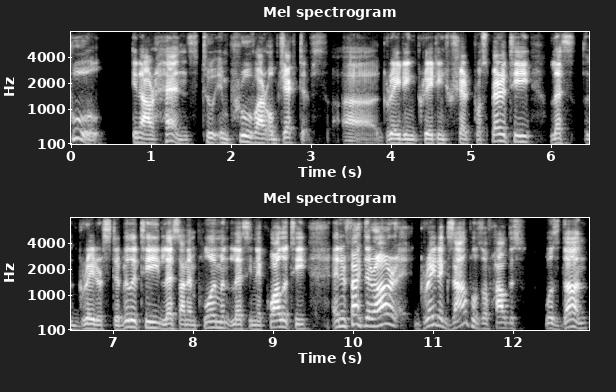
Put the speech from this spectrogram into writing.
tool in our hands to improve our objectives, uh, creating, creating shared prosperity, less greater stability, less unemployment, less inequality. And in fact, there are great examples of how this was done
